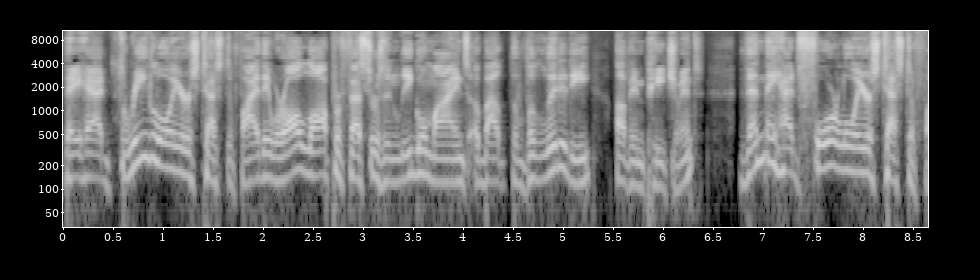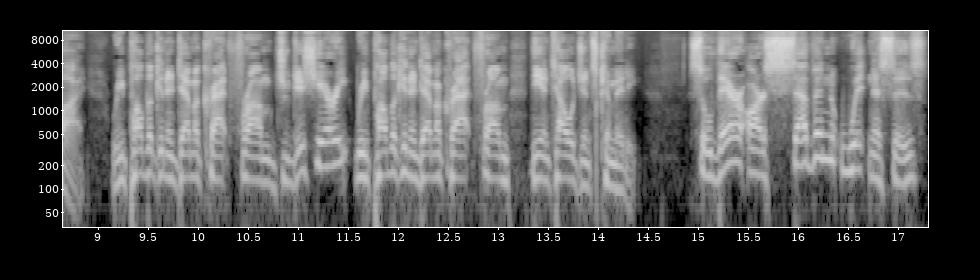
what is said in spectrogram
They had three lawyers testify. They were all law professors and legal minds about the validity of impeachment. Then they had four lawyers testify, Republican and Democrat from judiciary, Republican and Democrat from the intelligence committee. So there are seven witnesses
